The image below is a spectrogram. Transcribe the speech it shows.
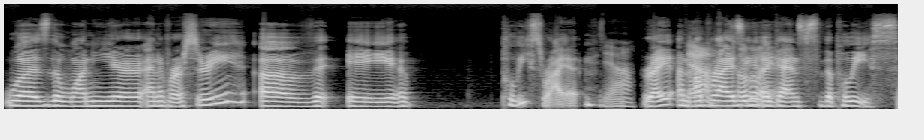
was the one year anniversary of a police riot Yeah. right? An Yeah, uprising totally. against the police.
